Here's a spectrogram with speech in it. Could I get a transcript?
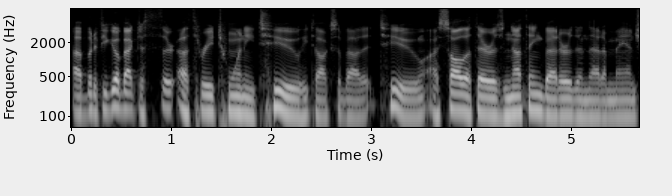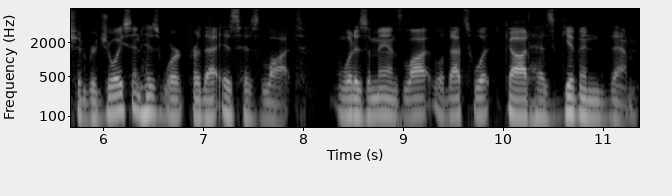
Uh, but if you go back to th- uh, 322, he talks about it too. I saw that there is nothing better than that a man should rejoice in his work, for that is his lot. And what is a man's lot? Well, that's what God has given them.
